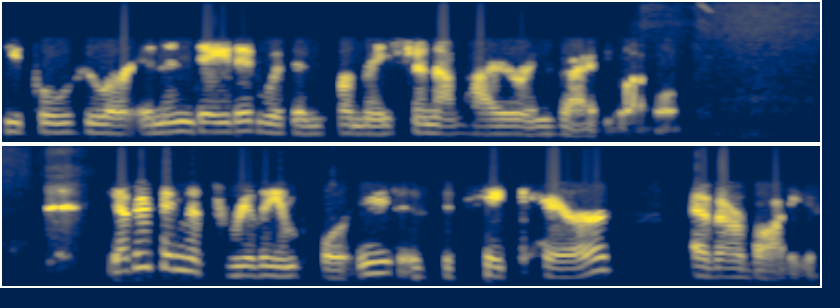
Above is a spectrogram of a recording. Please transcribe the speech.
people who are inundated with information have higher anxiety levels. The other thing that's really important is to take care of our bodies,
